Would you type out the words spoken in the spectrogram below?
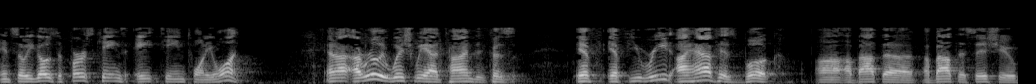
And so he goes to 1 Kings 18:21. And I, I really wish we had time because if if you read, I have his book uh, about the about this issue,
